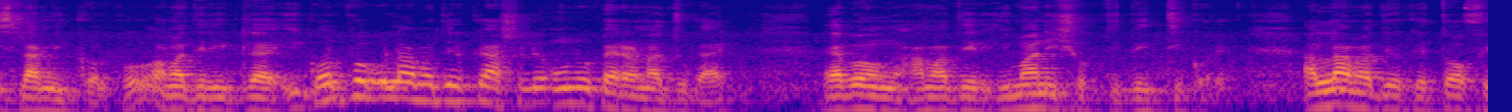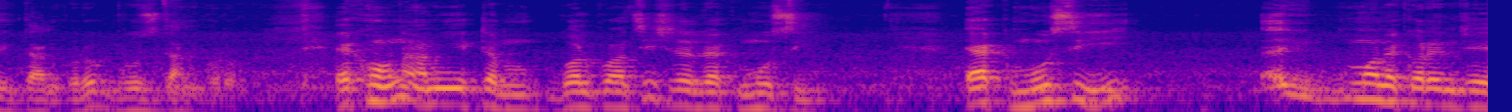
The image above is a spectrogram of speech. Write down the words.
ইসলামিক গল্প। আমাদের এই গল্পগুলো আমাদেরকে আসলে অনুপ্রেরণা যোগায় এবং আমাদের ইমানি শক্তি বৃদ্ধি করে। আল্লাহ আমাদেরকে তৌফিক দান করুক, বুঝ দান করুক। এখন আমি একটা গল্প আনছি, সেটা হলো এক মুসি। এক মুসি এই মনে করেন যে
